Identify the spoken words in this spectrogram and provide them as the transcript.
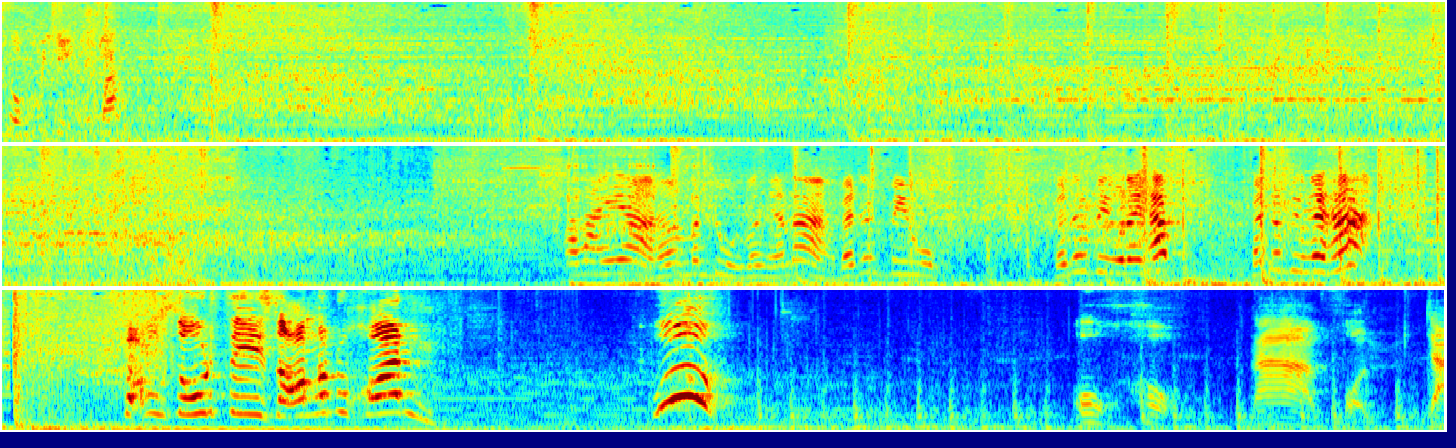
ตัวผู้หญิงปะอะไรอะทำไมมันดูดมาอย่างนั้นอะ Battlefield Battlefield อะไรครับ Battlefield อะไรฮะสองศูนย์2042ครับทุกคน วู้ โอ้โห น่าสนใจ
